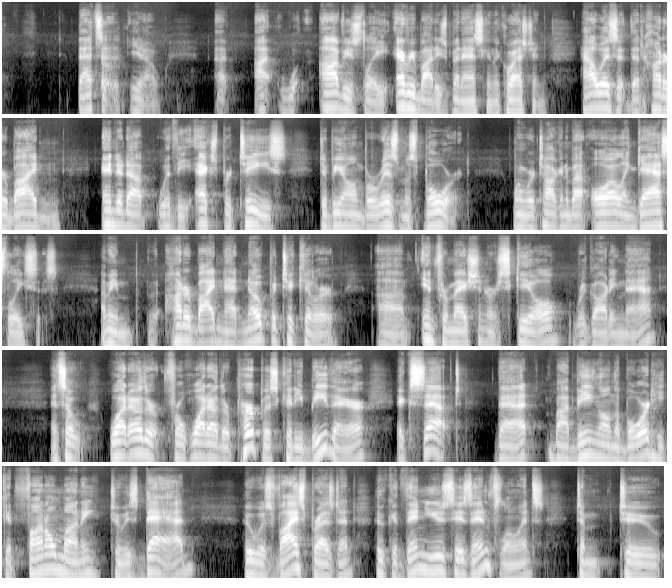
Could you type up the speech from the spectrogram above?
that's a you know, uh, I, obviously everybody's been asking the question: How is it that Hunter Biden ended up with the expertise to be on Burisma's board when we're talking about oil and gas leases? I mean, Hunter Biden had no particular uh, information or skill regarding that, and so what other for what other purpose could he be there except that by being on the board he could funnel money to his dad who was vice president who could then use his influence to to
